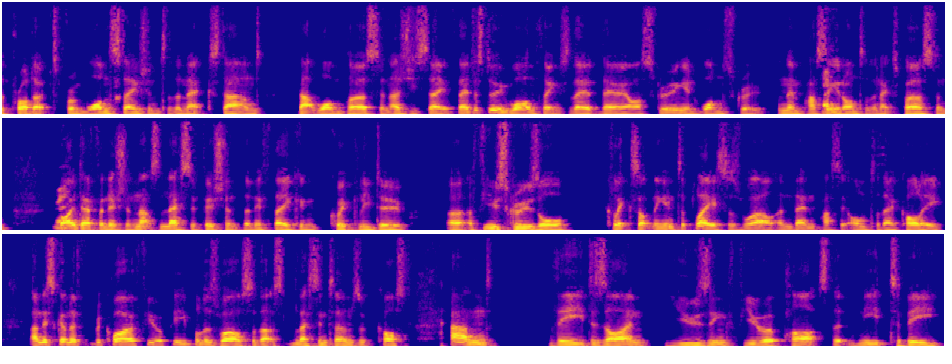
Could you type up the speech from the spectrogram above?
the product from one station to the next and that one person, as you say, if they're just doing one thing, so they they are screwing in one screw and then passing it on to the next person. Right. By definition, that's less efficient than if they can quickly do uh, a few screws or click something into place as well and then pass it on to their colleague. And it's going to require fewer people as well. So that's less in terms of cost and the design using fewer parts that need to be,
